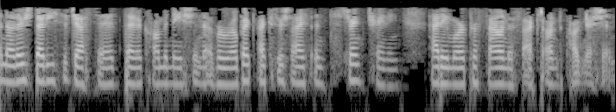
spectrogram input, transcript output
Another study suggested that a combination of aerobic exercise and strength training had a more profound effect on cognition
